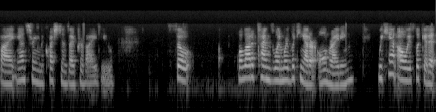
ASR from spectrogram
by answering the questions I provide you. So a lot of times when we're looking at our own writing, we can't always look at it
